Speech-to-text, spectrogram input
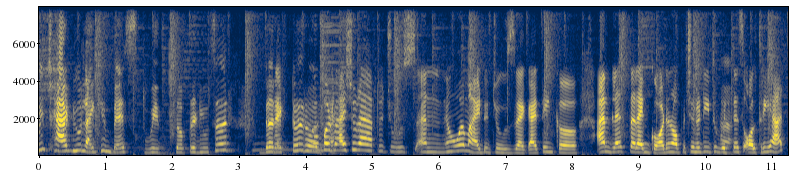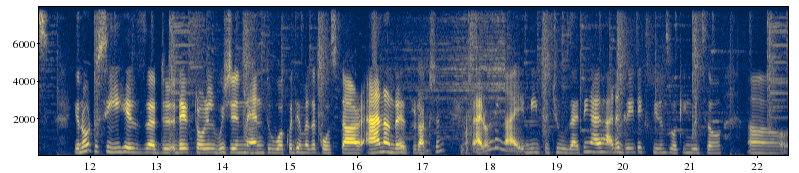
which hat do you like him best with the producer, director, or No, but why should I have to choose? And who am I to choose? Like, I think uh, I'm blessed that I got an opportunity to witness uh. all three hats. You know, to see his uh, di- directorial vision and to work with him as a co-star and under his production. I don't think I need to choose. I think I've had a great experience working with Sir uh,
